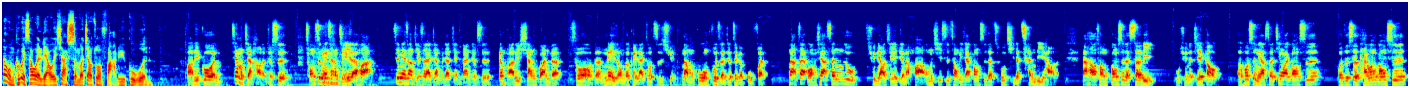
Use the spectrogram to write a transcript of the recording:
那我们可不可以稍微聊一下什么叫做法律顾问？法律顾问这么讲好了，就是从字面上解释的话，字面上解释来讲比较简单，就是跟法律相关的所有的内容都可以来做咨询。那我们顾问负责就这个部分。那再往下深入去了解一点的话，我们其实从一家公司的初期的成立好了，那还要从公司的设立、股权的结构，呃，或是你要设境外公司，或者是台湾公司，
